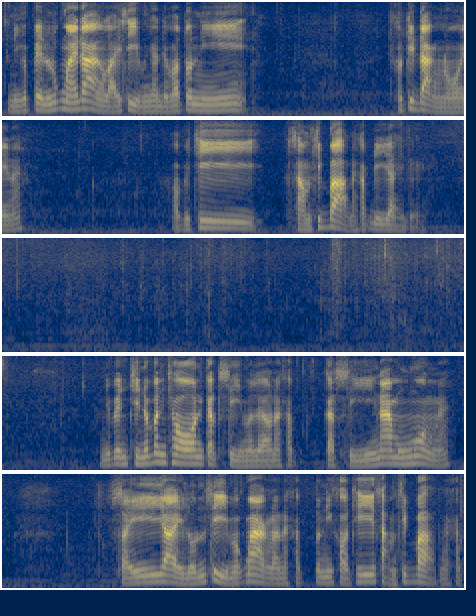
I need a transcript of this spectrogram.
อันนี้ก็เป็นลูกไม้ด่างหลายสีเหมือนกันแต่ว่าต้นนี้เขาติดด่างน้อยนะ เอาไปที่สามสิบบาทนะครับใหญ่ๆเลย นนี้เป็นชินบัญชรกัดสีมาแล้วนะครับ กัดสีหน้าม่วงๆนะไซส์ใหญ่ล้นสีมากๆแล้วนะครับ ตัวนี้ขอที่สามสิบบาทนะครับ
